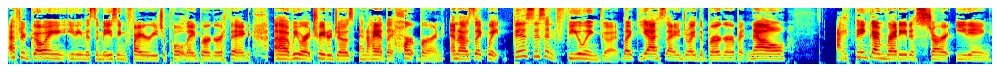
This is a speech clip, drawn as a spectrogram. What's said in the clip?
after going and eating this amazing fiery Chipotle burger thing, uh, we were at Trader Joe's and I had the heartburn. And I was like, wait, this isn't feeling good. Like, yes, I enjoyed the burger, but now I think I'm ready to start eating.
